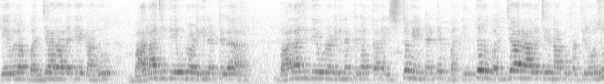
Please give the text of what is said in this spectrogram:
కేవలం బంజారాలకే కాదు బాలాజీ దేవుడు అడిగినట్టుగా బాలాజీ దేవుడు అడిగినట్టుగా తన ఇష్టం ఏంటంటే బ- ఇద్దరు బంజారాలచే నాకు ప్రతిరోజు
